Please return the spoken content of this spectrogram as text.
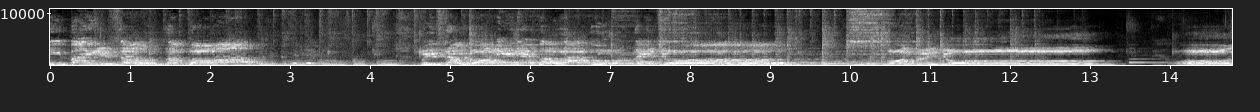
не боится он хлопот. Быстро в доме неполадку найдет. он найдет, он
